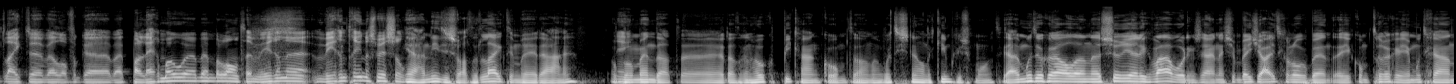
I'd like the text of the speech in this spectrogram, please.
het lijkt eh, wel of ik eh, bij Palermo eh, ben beland. En weer een, weer een trainerswissel. ja, niet eens wat het lijkt in Breda. Hè? Op Nee. het moment dat, dat er een hoge piek aankomt, dan wordt hij snel in de kiem gesmoord. Ja, het moet toch wel een surreële gewaarwording zijn als je een beetje uitgelogd bent en je komt terug en je moet gaan...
